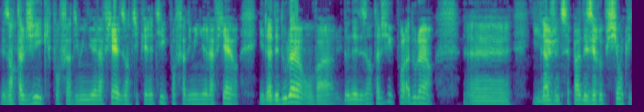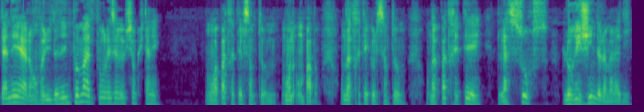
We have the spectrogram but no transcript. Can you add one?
des antalgiques pour faire diminuer la fièvre, des antipyrétiques pour faire diminuer la fièvre. Il a des douleurs, on va lui donner des antalgiques pour la douleur. Euh, il a, je ne sais pas, des éruptions cutanées, alors on va lui donner une pommade pour les éruptions cutanées. On va pas traiter le symptôme. Traité que le symptôme. On n'a pas traité la source, l'origine de la maladie.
